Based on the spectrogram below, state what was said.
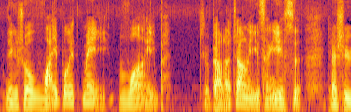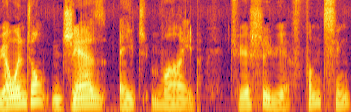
那个说 vibe with me，vibe 就表达这样的一层意思。但是原文中 jazz age vibe 爵士乐风情。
